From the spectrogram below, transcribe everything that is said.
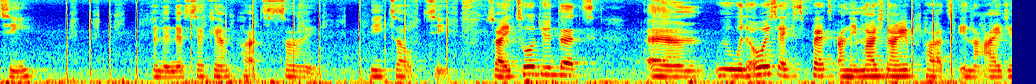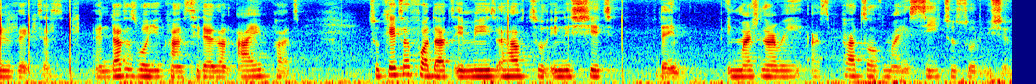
t. And then the second part sine beta of t. So i told you that um, we would always expect an imaginary part in our eigenvectors. And that is what you consider an i part. To cater for that it means i have to initiate the imaginary as part of my c2 solution.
